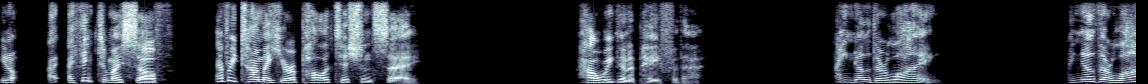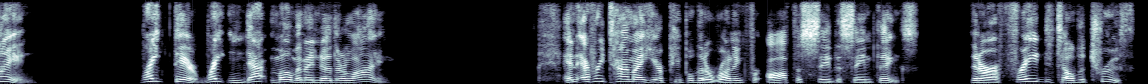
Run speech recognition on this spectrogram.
You know, I, I think to myself, every time I hear a politician say, How are we going to pay for that? I know they're lying. I know they're lying. Right there, right in that moment, I know they're lying. And every time I hear people that are running for office say the same things, that are afraid to tell the truth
